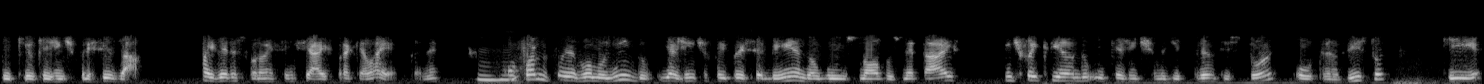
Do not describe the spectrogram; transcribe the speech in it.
do que o que a gente precisava. Mas eles foram essenciais para aquela época, né? Uhum. Conforme foi evoluindo e a gente foi percebendo alguns novos metais, a gente foi criando o que a gente chama de transistor ou transistor, que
